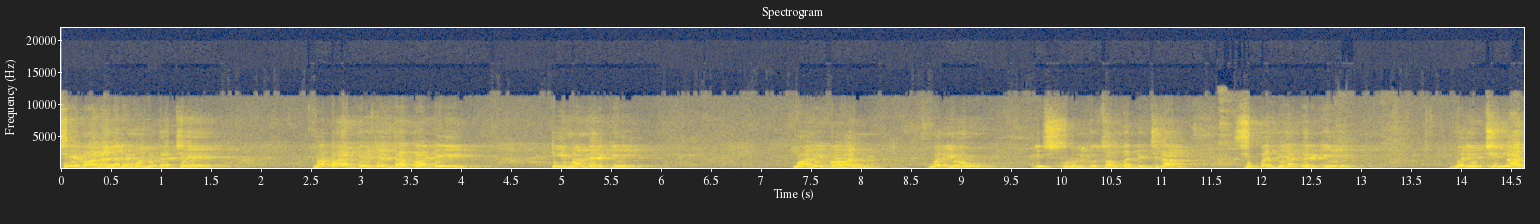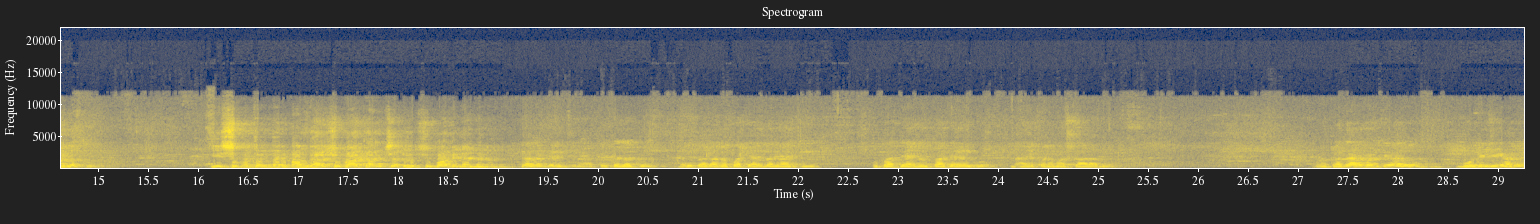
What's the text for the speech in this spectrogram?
సేవానంగానే ముందుకొచ్చే నా భారతీయ జనతా పార్టీ టీం అందరికీ మాణిక్ భవన్ మరియు ఈ స్కూల్కు సంబంధించిన సిబ్బంది అందరికీ మరియు చిన్నారులకు ఈ శుభ సందర్భంగా శుభాకాంక్షలు శుభాభినందనలు. అలంకరించిన పెద్దలకు మరియు ప్రధానోపాధ్యాయుల గారికి ఉపాధ్యాయుని ఉపాధ్యాయులకు నా యొక్క నమస్కారాలు. మన ప్రధానమంత్రి గారు మోదీజీ గారు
